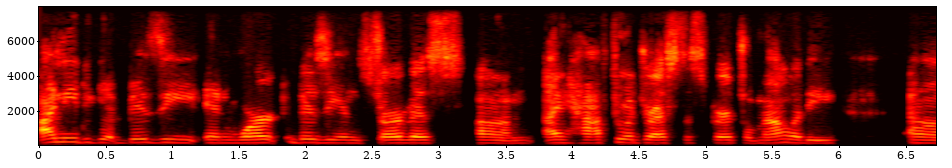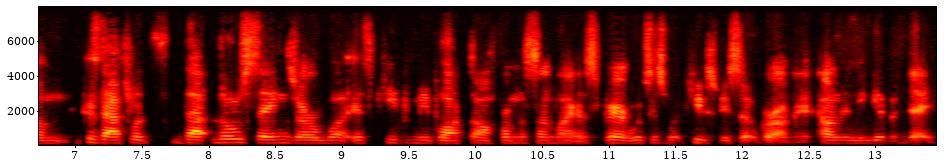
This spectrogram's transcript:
I need to get busy in work, busy in service. Um, I have to address the spiritual malady because um, that's what's that those things are what is keeping me blocked off from the sunlight of spirit, which is what keeps me sober on, on any given day.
